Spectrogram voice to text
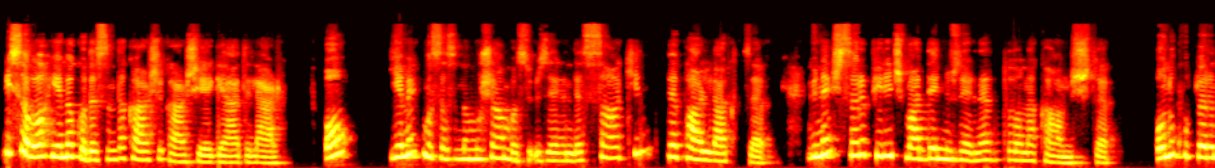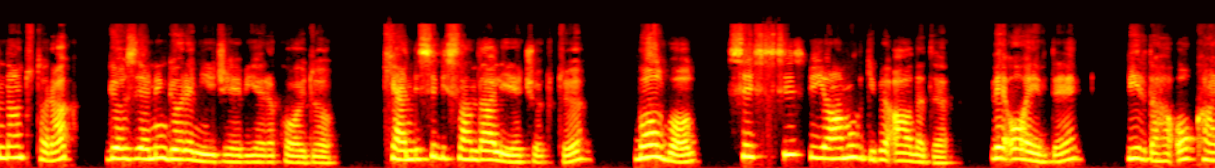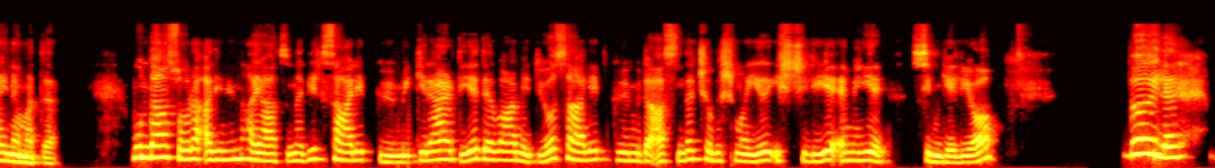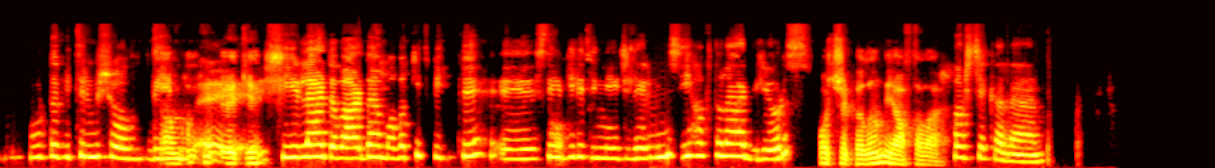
bir sabah yemek odasında karşı karşıya geldiler. O yemek masasının muşambası üzerinde sakin ve parlaktı. Güneş sarı pirinç maddenin üzerine dona kalmıştı. Onu kuplarından tutarak gözlerinin göremeyeceği bir yere koydu. Kendisi bir sandalyeye çöktü. Bol bol, sessiz bir yağmur gibi ağladı ve o evde bir daha o kaynamadı. Bundan sonra Ali'nin hayatına bir salep güğümü girer diye devam ediyor. Salep güğümü de aslında çalışmayı, işçiliği, emeği simgeliyor. Böyle burada bitirmiş olayım. Tamam, peki. şiirler de vardı ama vakit bitti. Ee, sevgili dinleyicilerimiz iyi haftalar diliyoruz. Hoşça kalın, iyi haftalar. Hoşça kalın.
